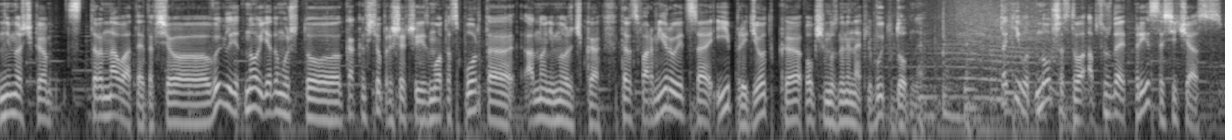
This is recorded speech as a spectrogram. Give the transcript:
немножечко странновато это все выглядит, но я думаю, что, как и все пришедшее из мотоспорта, оно немножечко трансформируется и придет к общему знаменателю, будет удобное. Такие вот новшества обсуждает пресса сейчас.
